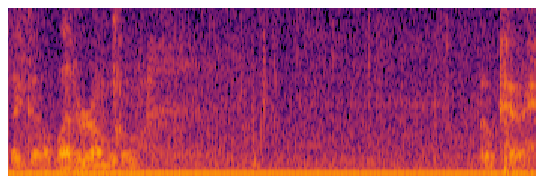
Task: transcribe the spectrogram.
like a letter envelope. Okay.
